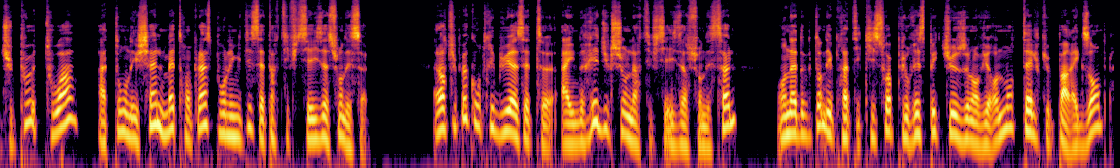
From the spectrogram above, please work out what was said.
tu peux, toi, à ton échelle, mettre en place pour limiter cette artificialisation des sols. Alors, tu peux contribuer à, une réduction de l'artificialisation des sols en adoptant des pratiques qui soient plus respectueuses de l'environnement, telles que par exemple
